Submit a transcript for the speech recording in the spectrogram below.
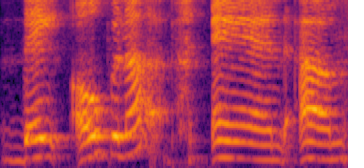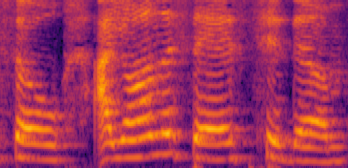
they open up. And um, so Iyanla says to them,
